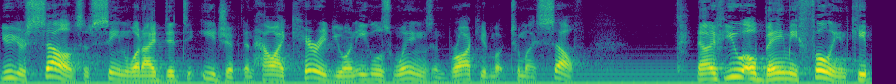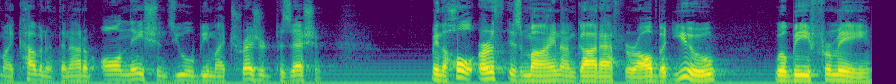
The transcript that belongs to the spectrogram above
You yourselves have seen what I did to Egypt and how I carried you on eagle's wings and brought you to myself. Now, if you obey me fully and keep my covenant, then out of all nations you will be my treasured possession. I mean, the whole earth is mine. I'm God after all, but you will be for me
